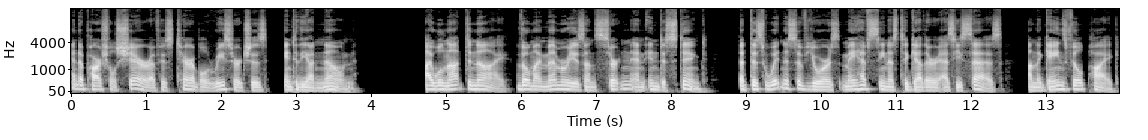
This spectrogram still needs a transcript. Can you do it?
and a partial share of his terrible researches into the unknown. I will not deny, though my memory is uncertain and indistinct, that this witness of yours may have seen us together, as he says, on the Gainesville Pike,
